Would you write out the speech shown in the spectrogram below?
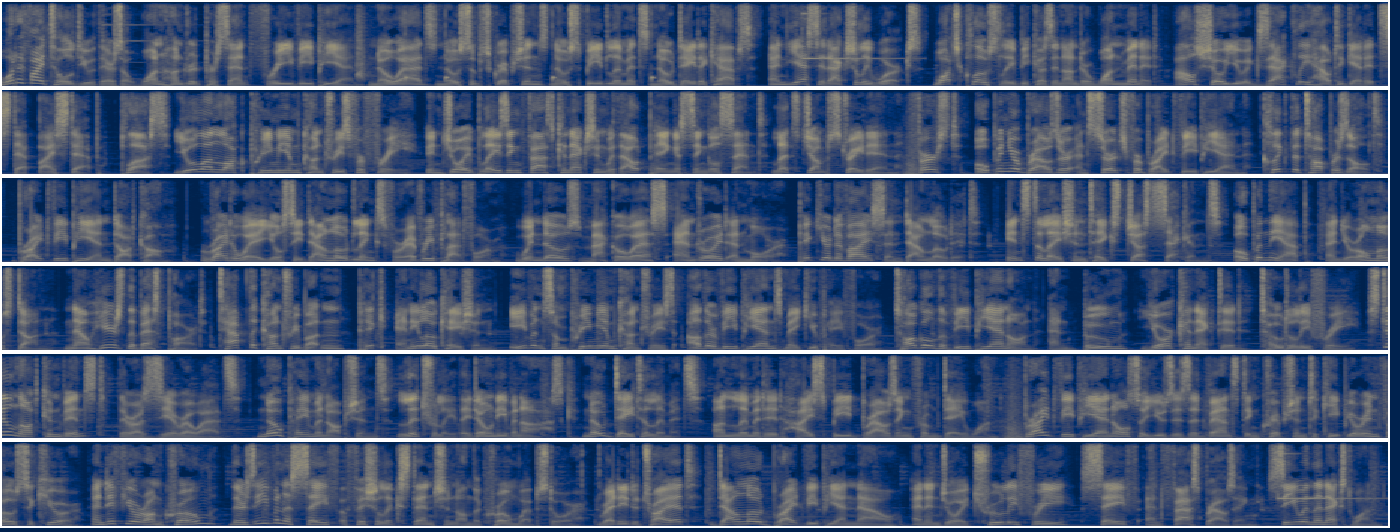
What if I told you there's a 100% free VPN? No ads, no subscriptions, no speed limits, no data caps, and yes, it actually works. Watch closely because in under one minute, I'll show you exactly how to get it step by step. Plus, you'll unlock premium countries for free. Enjoy blazing fast connection without paying a single cent. Let's jump straight in. First, open your browser and search for BrightVPN. Click the top result, brightvpn.com. Right away, you'll see download links for every platform Windows, Mac OS, Android, and more. Pick your device and download it. Installation takes just seconds. Open the app and you're almost done. Now here's the best part. Tap the country button, pick any location, even some premium countries other VPNs make you pay for. Toggle the VPN on and boom, you're connected totally free. Still not convinced? There are zero ads. No payment options, literally they don't even ask. No data limits, unlimited high-speed browsing from day one. BrightVPN also uses advanced encryption to keep your info secure. And if you're on Chrome, there's even a safe official extension on the Chrome Web Store. Ready to try it? Download BrightVPN now and enjoy truly free, safe, and fast browsing. See you in the next one.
